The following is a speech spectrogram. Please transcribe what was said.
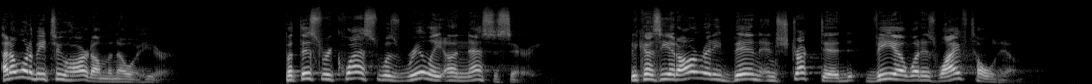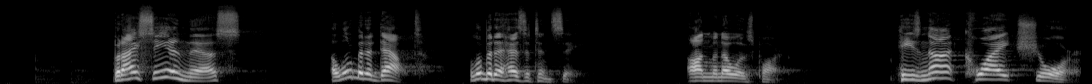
I don't want to be too hard on Manoah here, but this request was really unnecessary because he had already been instructed via what his wife told him. But I see in this a little bit of doubt, a little bit of hesitancy on Manoah's part. He's not quite sure.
